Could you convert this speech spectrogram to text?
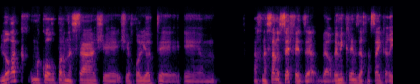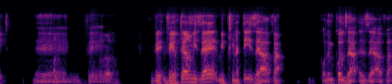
לא רק מקור פרנסה ש, שיכול להיות אה, אה, הכנסה נוספת, זה, בהרבה מקרים זה הכנסה עיקרית. אה, ו... ו- ויותר מזה, מבחינתי זה אהבה. קודם כל זה, זה אהבה.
